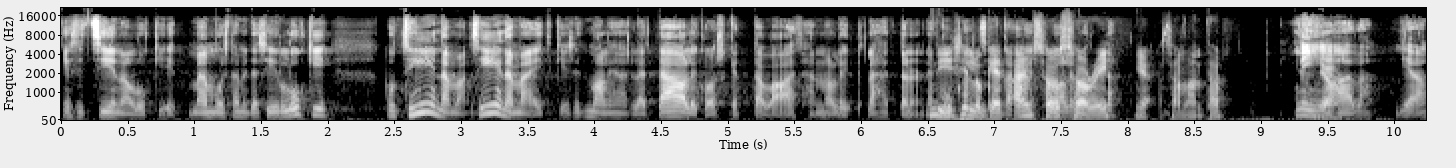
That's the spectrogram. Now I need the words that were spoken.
Ja sitten siinä luki, mä en muista mitä siinä luki, mutta siinä mä, siinä mä itkin. Sitten mä olin ihan silleen, että tämä oli koskettavaa, että hän oli lähettänyt ne Niin, siinä lukee, että I'm so sorry. Ja Samantha. Niin, Joo. aivan, joo.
